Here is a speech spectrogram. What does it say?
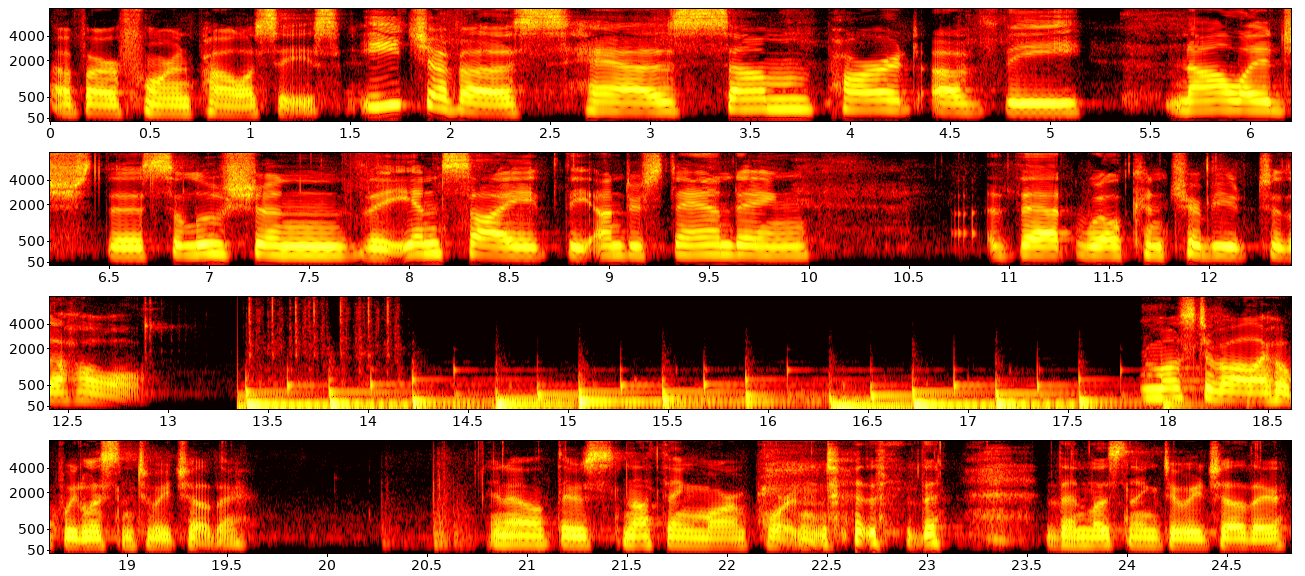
of our foreign policies. Each of us has some part of the knowledge, the solution, the insight, the understanding that will contribute to the whole. Most of all, I hope we listen to each other. You know, there's nothing more important than, than listening to each other.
